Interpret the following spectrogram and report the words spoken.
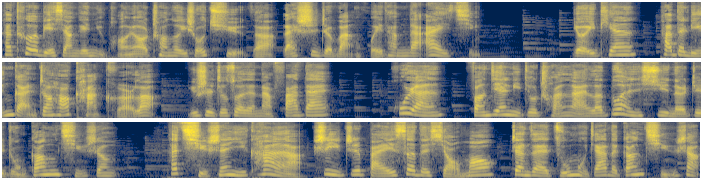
他特别想给女朋友创作一首曲子，来试着挽回他们的爱情。有一天，他的灵感正好卡壳了，于是就坐在那儿发呆。忽然，房间里就传来了断续的这种钢琴声。他起身一看啊，是一只白色的小猫站在祖母家的钢琴上。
